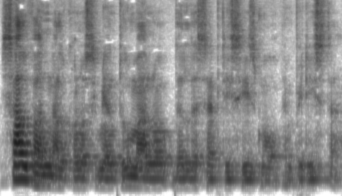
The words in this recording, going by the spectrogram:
salvan al conocimiento humano del escepticismo empirista.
